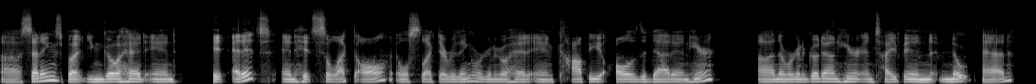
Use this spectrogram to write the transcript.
uh, settings, but you can go ahead and hit edit and hit select all. It will select everything. We're going to go ahead and copy all of the data in here. Uh, and then we're going to go down here and type in notepad,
